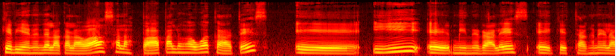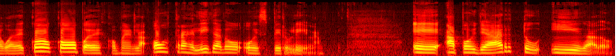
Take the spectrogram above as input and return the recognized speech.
que vienen de la calabaza, las papas, los aguacates eh, y eh, minerales eh, que están en el agua de coco, puedes comer las ostras, el hígado o espirulina. apoyar tu hígado.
